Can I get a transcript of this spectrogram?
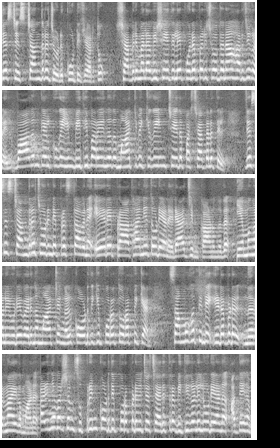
ജസ്റ്റിസ് ചന്ദ്രചൂഡ് കൂട്ടിച്ചേർത്തു. ശബരിമല വിഷയത്തിലെ പുനഃപരിശോധനാ ഹർജികളിൽ വാദം കേൾക്കുകയും വിധി പറയുന്നത് മാറ്റിവെക്കുകയും ചെയ്ത പശ്ചാത്തലത്തിൽ ജസ്റ്റിസ് ചന്ദ്രചൂഡിന്റെ പ്രസ്താവന ഏറെ പ്രാധാന്യത്തോടെയാണ് രാജ്യം കാണുന്നത്. നിയമങ്ങളിലൂടെ വരുന്ന മാറ്റങ്ങൾ കോടതിക്ക് പുറത്തുറപ്പിക്കാൻ സമൂഹത്തിന്റെ ഇടപെടൽ നിർണായകമാണ്. കഴിഞ്ഞ വർഷം സുപ്രീം കോടതി പുറപ്പെടുവിച്ച ചരിത്ര വിധികളിലൂടെയാണ് അദ്ദേഹം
